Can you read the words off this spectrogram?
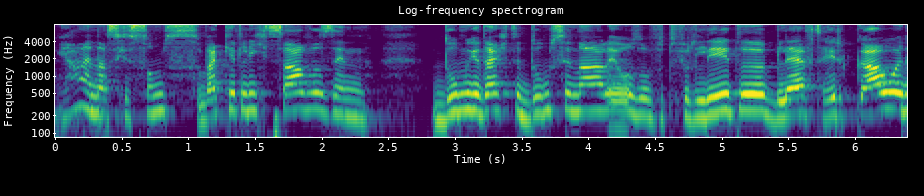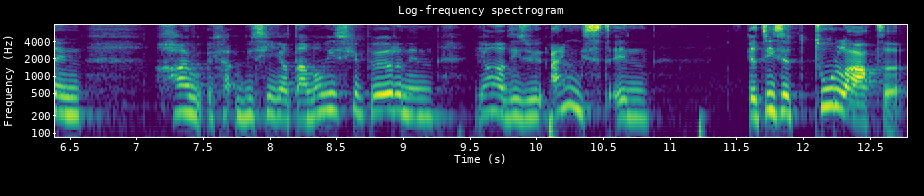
ja, en als je soms wakker ligt s'avonds en doemgedachten, doemscenario's of het verleden blijft herkauwen en misschien gaat dat nog eens gebeuren en ja, dat is uw angst. En het is het toelaten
